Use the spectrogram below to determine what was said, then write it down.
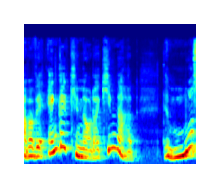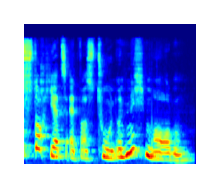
Aber wer Enkelkinder oder Kinder hat, der muss doch jetzt etwas tun und nicht morgen.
